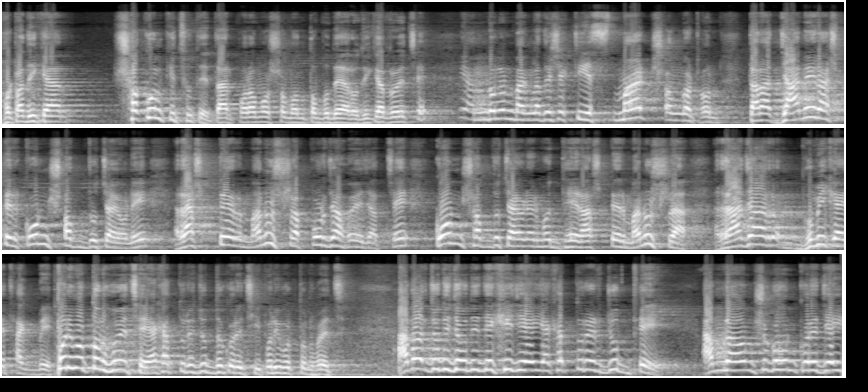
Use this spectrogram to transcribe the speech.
ভোটাধিকার, সকল কিছুতে তার পরামর্শ, মন্তব্য দেওয়ার অধিকার রয়েছে। আন্দোলন বাংলাদেশ একটি স্মার্ট সংগঠন। তারা জানে রাষ্ট্রের কোন শব্দ চয়নে রাষ্ট্রের মানুষরা পর্যা হয়ে যাচ্ছে, কোন শব্দ চয়নের মধ্যে রাষ্ট্রের মানুষরা রাজার ভূমিকায় থাকবে। পরিবর্তন হয়েছে, একাত্তরে যুদ্ধ করেছি, পরিবর্তন হয়েছে। আবার যদি যদি দেখি যে এই একাত্তরের যুদ্ধে আমরা অংশগ্রহণ করে যেই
